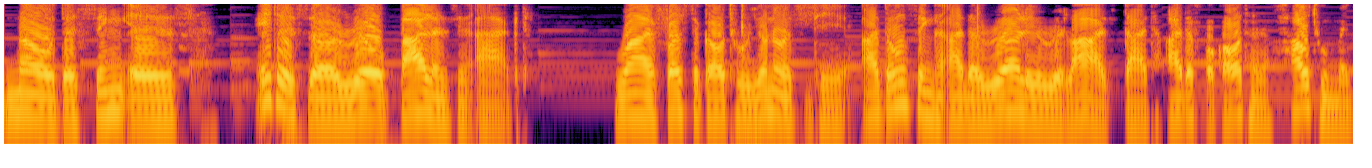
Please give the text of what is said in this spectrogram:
No, the thing is, it is a real balancing act. When I first got to university, I don't think I'd really realized that I'd forgotten how to make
